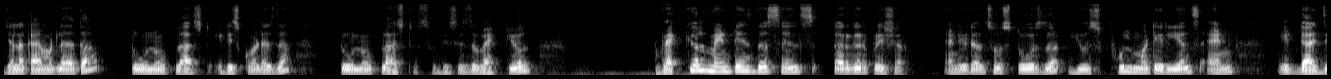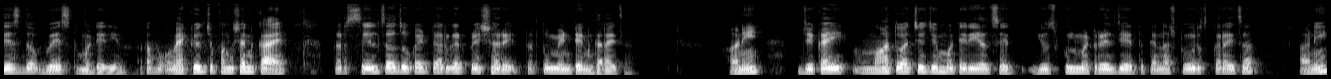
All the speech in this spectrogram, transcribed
ज्याला काय म्हटलं जातं? Tonoplast it is called as the tonoplast so this is the vacuole vacuole maintains the cells turgor pressure and it also stores the useful materials and it digest the waste material आता व्हॅक्युअलचे फंक्शन काय? तर सेलचा जो काही टर्गर प्रेशर आहे तर तो मेंटेन करायचा. आणि जे काही महत्त्वाचे जे मटेरियल्स आहेत युजफुल मटेरियल जे आहेत त्यांना स्टोअर्स करायचं आणि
